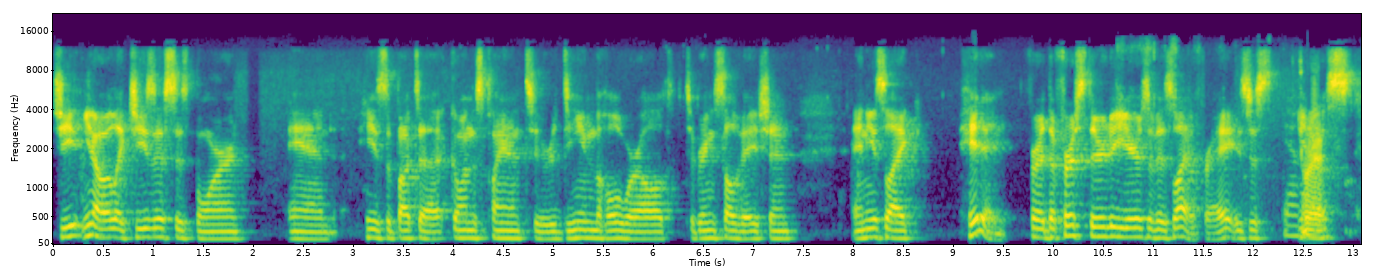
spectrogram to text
G, you know like jesus is born and he's about to go on this plan to redeem the whole world to bring salvation and he's like hidden for the first 30 years of his life right he's just Yeah. you Right. s-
